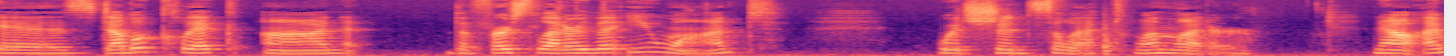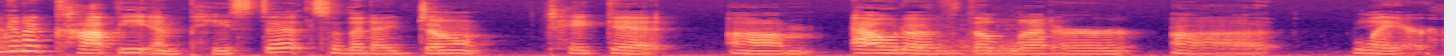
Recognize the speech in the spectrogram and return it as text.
is double click on the first letter that you want, which should select one letter. Now I'm going to copy and paste it so that I don't take it um, out of the letter uh, layer.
